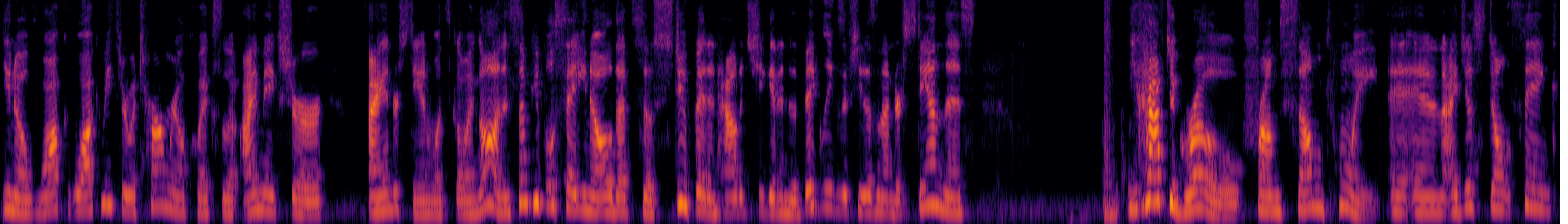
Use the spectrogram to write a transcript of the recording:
You know, walk walk me through a term real quick so that I make sure I understand what's going on. And some people say, you know, oh, that's so stupid. And how did she get into the big leagues if she doesn't understand this? You have to grow from some point. And I just don't think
